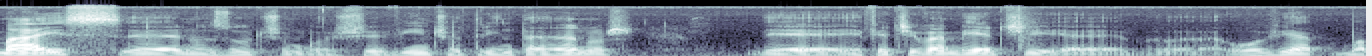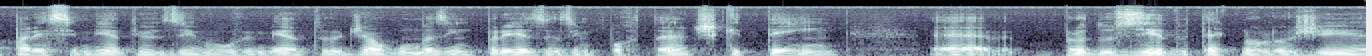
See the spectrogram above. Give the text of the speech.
Mas, é, nos últimos 20 ou 30 anos, é, efetivamente é, houve a, o aparecimento e o desenvolvimento de algumas empresas importantes que têm é, produzido tecnologia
